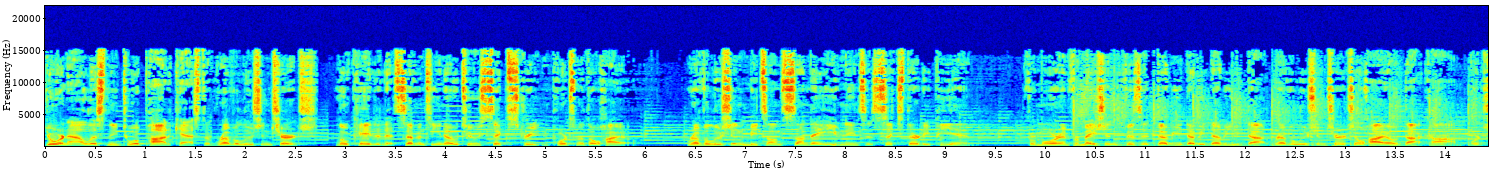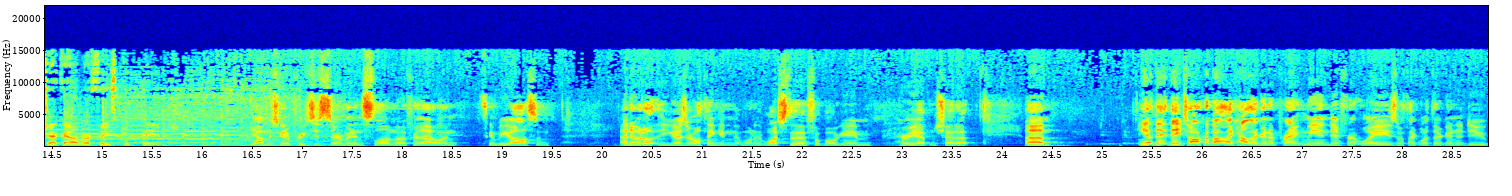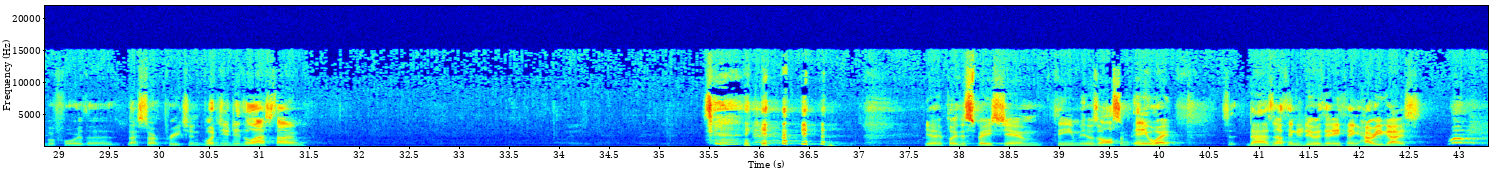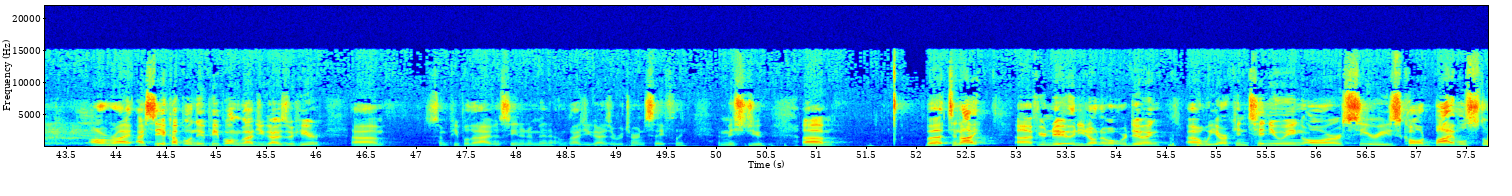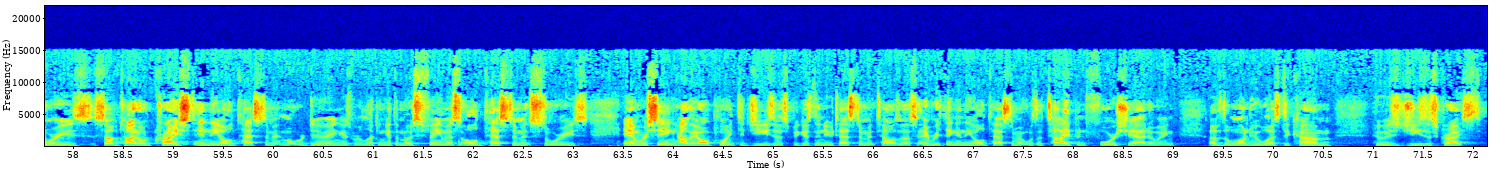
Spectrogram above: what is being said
You're now listening to a podcast of Revolution Church, located at 1702 6th Street in Portsmouth, Ohio. Revolution meets on Sunday evenings at 6:30 p.m. For more information, visit www.revolutionchurchohio.com or check out our Facebook page. Yeah, I'm just going to preach this sermon in slow mo for that one. It's going to be awesome. I know what all, you guys are all thinking that want to watch the football game. Hurry up and shut up. Um, yeah, they, they, talk about like how they're going to prank me in different ways with like what they're going to do before the I start preaching. What did you do the last time? yeah, they played the Space Jam theme. It was awesome. Anyway, so that has nothing to do with anything. How are you guys? All right. I see a couple of new people. I'm glad you guys are here. Um, some people that I haven't seen in a minute. I'm glad you guys are returned safely. I missed you. Um, but tonight, uh, if you're new and you don't know what we're doing, uh, we are continuing our series called Bible Stories, subtitled Christ in the Old Testament. And what we're doing is we're looking at the most famous Old Testament stories, and we're seeing how they all point to Jesus, because the New Testament tells us everything in the Old Testament was a type and foreshadowing of the one who was to come, who is Jesus Christ.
